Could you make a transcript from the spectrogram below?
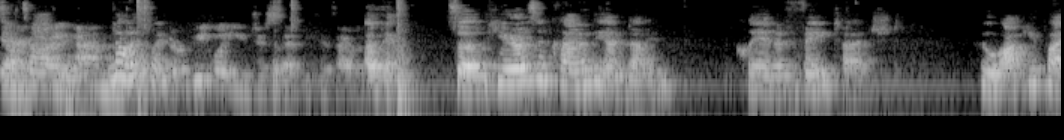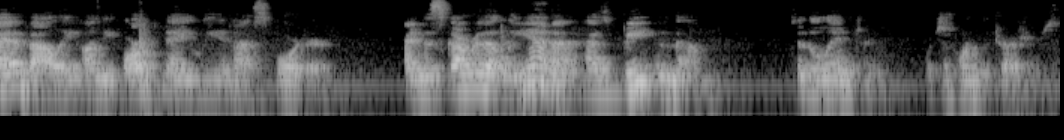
Yeah, sorry. sorry. She, um, No, it's fine. Repeat what you just said because I was. Okay. So heroes and Clan of the Undying, the clan of Fey Touched, who occupy a valley on the Orkney Leoness border, and discover that Leanna has beaten them to the lantern, which is one of the treasures.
